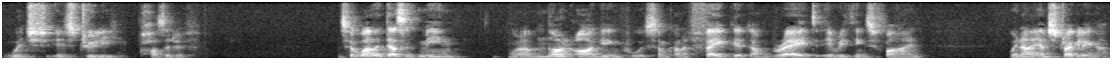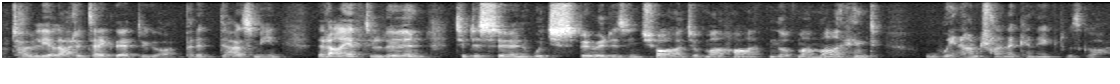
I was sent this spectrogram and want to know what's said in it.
which is truly positive. And so while it doesn't mean what I'm not arguing for is some kind of fake it, I'm great, everything's fine. When I am struggling, I'm totally allowed to take that to God. But it does mean that I have to learn to discern which spirit is in charge of my heart and of my mind when I'm trying to connect with God.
